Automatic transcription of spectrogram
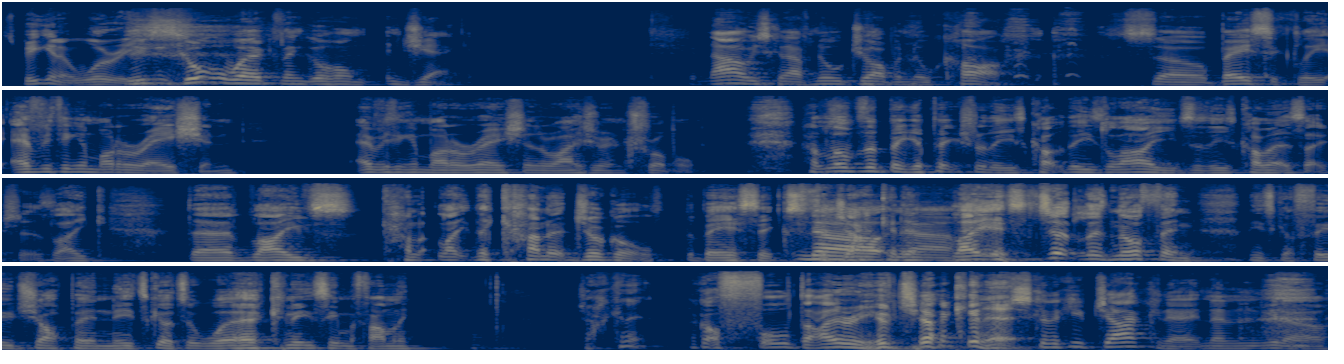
Speaking of worries, He can go to work and then go home and jacket. But now he's going to have no job and no cock. so basically, everything in moderation. Everything in moderation, otherwise you're in trouble. I love the bigger picture of these co- these lives of these comment sections. Like their lives can like they cannot juggle the basics No, for jacking no. it. Like it's just there's nothing. Needs to go food shopping. Needs to go to work. Need to see my family. Jacking it. I got a full diary of jacking I'm it. just going to keep jacking it, and then, you know,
